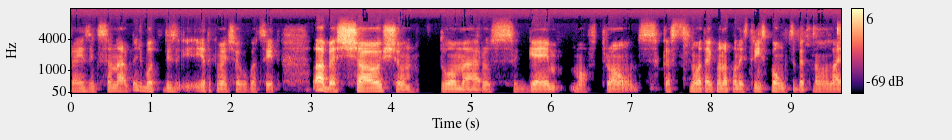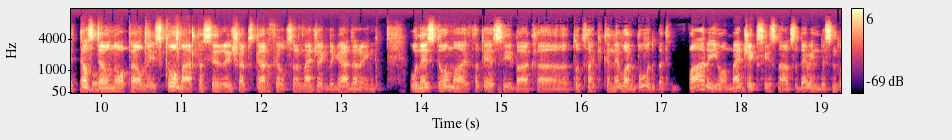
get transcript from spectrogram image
Reizīgi sanāk, viņš būtu ietekmējis jau kaut ko citu. Labi, es šaušu tomēr uz Game of Thrones, kas noteikti man nopelnīs trīs punktus, bet, nu, tā Tas tev nopelnīs. Tomēr tas ir Ričards Garfields ar Magic the Gathering. Un es domāju, patiesībā, ka tu saki, ka nevar būt, bet var, jo Magics iznāca 90.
